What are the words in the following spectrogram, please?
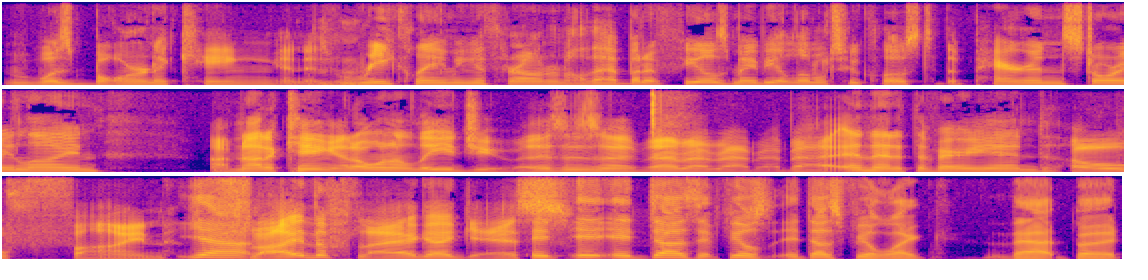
was born a king and is Mhm. reclaiming a throne and all that. But it feels maybe a little too close to the Perrin storyline. I'm not a king. I don't want to lead you. This is a blah, blah, blah, blah, blah. And then at the very end, oh, fine. Yeah. Fly the flag, I guess. It, it, it does. It feels, it does feel like that. But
